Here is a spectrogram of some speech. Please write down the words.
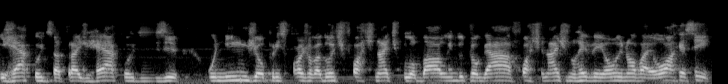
e recordes atrás de recordes. E o Ninja, o principal jogador de Fortnite global, indo jogar Fortnite no Réveillon em Nova York. Assim,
